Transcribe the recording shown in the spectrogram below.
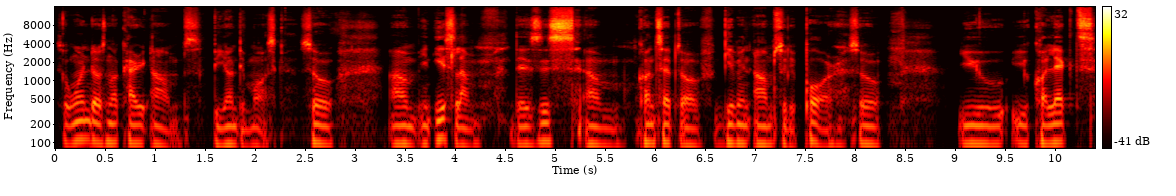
So one does not carry alms beyond the mosque. So um, in Islam, there's this um, concept of giving alms to the poor. So you you collect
